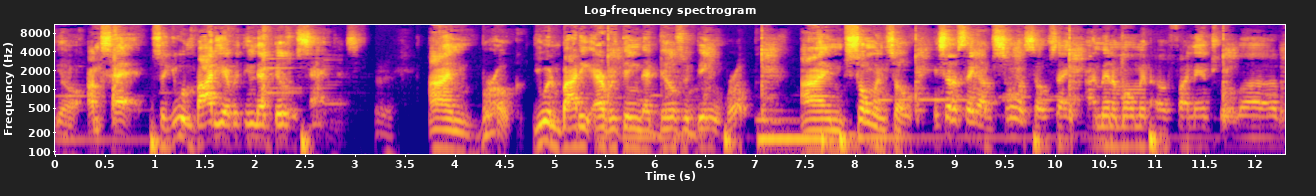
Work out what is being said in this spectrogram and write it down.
you know, I'm sad. So you embody everything that deals with sadness. I'm broke. You embody everything that deals with being broke. I'm so and so. Instead of saying I'm so and so, saying I'm in a moment of financial uh,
